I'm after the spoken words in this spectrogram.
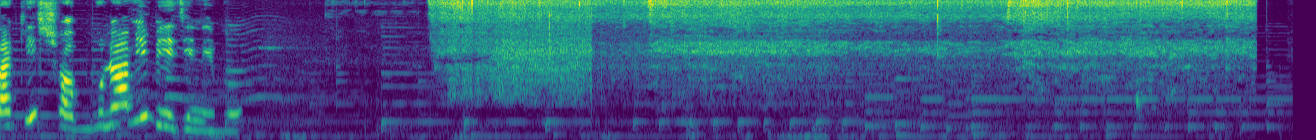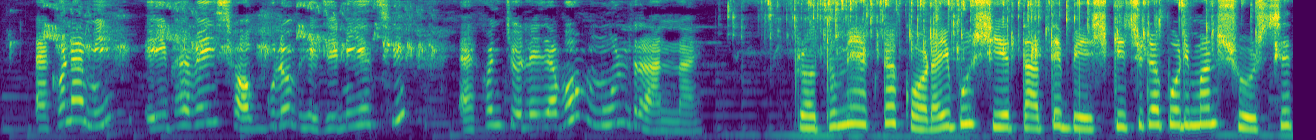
বাকি সবগুলো আমি ভেজে নেব। এখন আমি এইভাবেই সবগুলো ভেজে নিয়েছি, এখন চলে যাব মূল রান্নায়। প্রথমে একটা কড়াই বসিয়ে তাতে বেশ কিছুটা পরিমাণ সর্ষের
